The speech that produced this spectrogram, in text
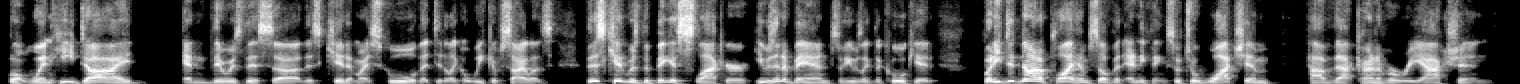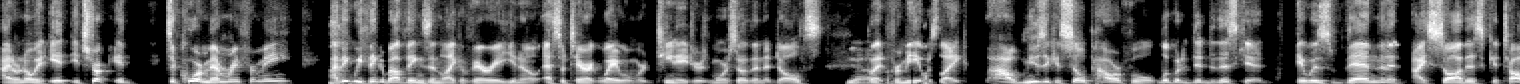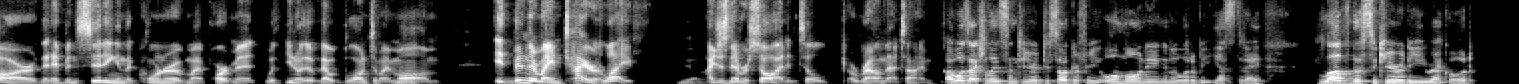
But when he died, and there was this uh, this kid at my school that did like a week of silence. This kid was the biggest slacker. He was in a band, so he was like the cool kid, but he did not apply himself at anything. So to watch him have that kind of a reaction, I don't know. It it, it struck it it's a core memory for me. I think we think about things in like a very, you know, esoteric way when we're teenagers more so than adults. Yeah. But for me, it was like, wow, music is so powerful. Look what it did to this kid. It was then that I saw this guitar that had been sitting in the corner of my apartment with, you know, that, that belonged to my mom. It'd been there my entire life. Yeah. I just never saw it until around that time. I was actually listening to your discography all morning and a little bit yesterday. Love the security record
